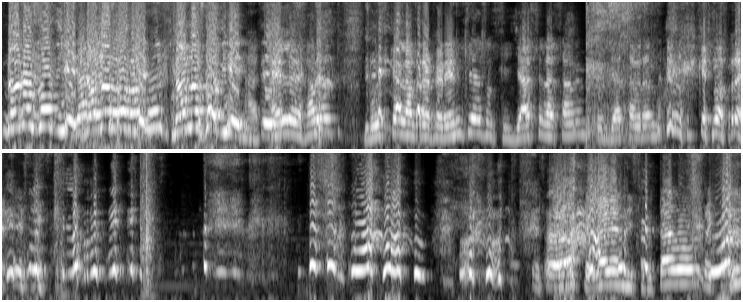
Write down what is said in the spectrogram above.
¡No nos odien! ¡No nos odien! ¡No nos odien! Ahí le dejamos. Busca las referencias o si ya se las saben, pues ya sabrán de los que nos referencian. Espero que lo hayan disfrutado. Recuerden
